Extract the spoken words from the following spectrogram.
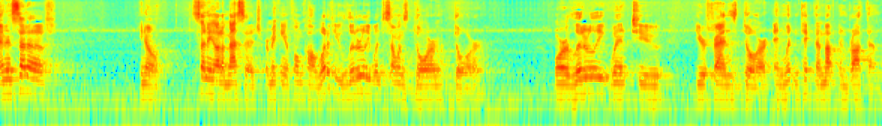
And instead of, you know, sending out a message or making a phone call, what if you literally went to someone's dorm door or literally went to your friend's door and went and picked them up and brought them?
